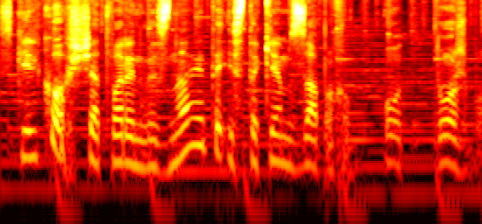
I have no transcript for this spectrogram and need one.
Скількох ще тварин ви знаєте із таким запахом? От тож бо.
